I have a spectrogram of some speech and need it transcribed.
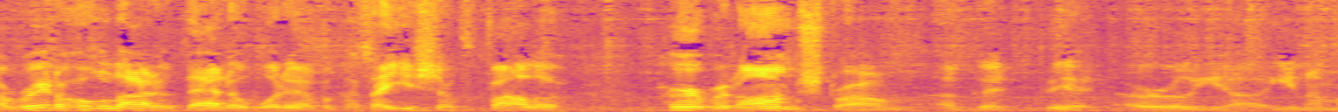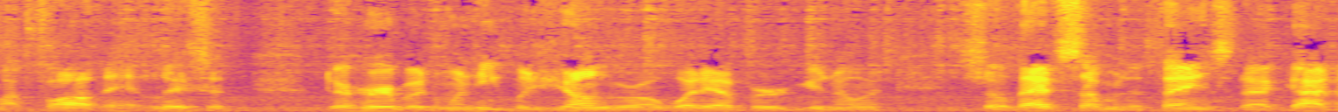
I read a whole lot of that or whatever because I used to follow Herbert Armstrong a good bit early. Uh, you know, my father had listened to Herbert when he was younger or whatever, you know. So that's some of the things that I got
